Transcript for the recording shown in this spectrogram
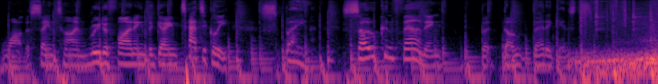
while at the same time redefining the game tactically. Spain, so confounding, but don't bet against them.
